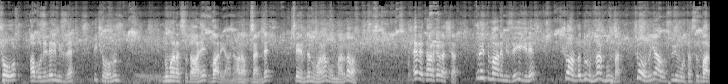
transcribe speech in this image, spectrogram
Çoğu abonelerimizle birçoğunun e, numarası dahi var yani aram bende. Benim de numaram onlarda var. Evet arkadaşlar, üretimhanemizle ilgili şu anda durumlar bunlar. Çoğunun yavrusu yumurtası var.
